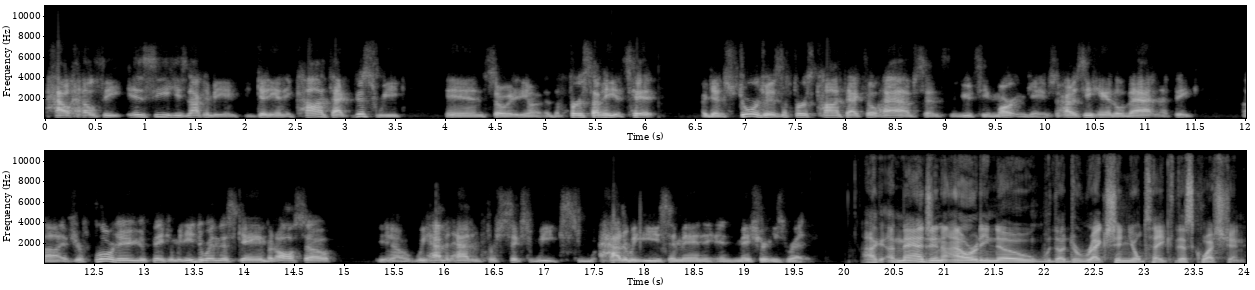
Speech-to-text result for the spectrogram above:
how healthy is he? He's not going to be getting any contact this week, and so you know the first time he gets hit against Georgia is the first contact he'll have since the UT Martin game. So how does he handle that? And I think uh, if you're Florida, you're thinking we need to win this game, but also you know we haven't had him for six weeks. How do we ease him in and make sure he's ready? I imagine I already know the direction you'll take this question.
